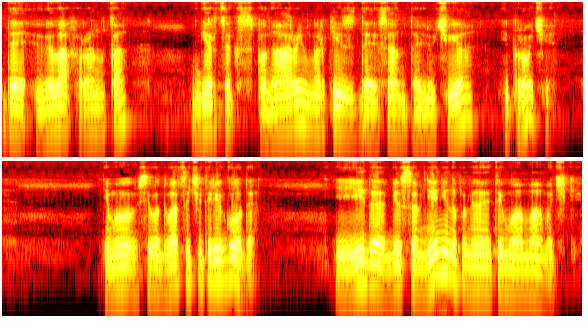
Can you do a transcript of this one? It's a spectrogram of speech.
де Вилафранка, герцог Спонары, маркиз де Санта-Лючия и прочее. Ему всего 24 года, и Ида без сомнений напоминает ему о мамочке.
